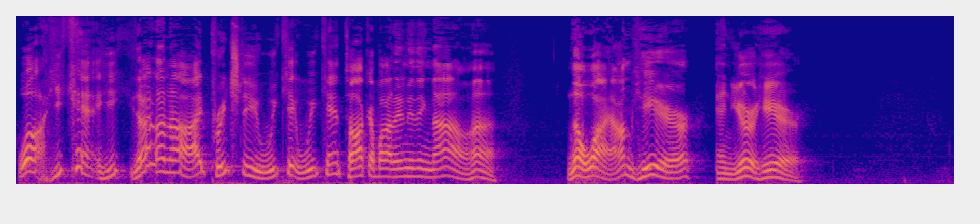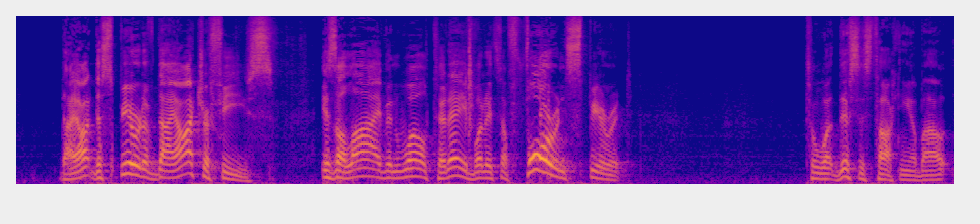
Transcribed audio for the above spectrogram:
Well, he can't. He no, no, no. I preach to you. We can't. We can't talk about anything now, huh? No. Why? I'm here and you're here. the spirit of Diotrephes is alive and well today, but it's a foreign spirit to what this is talking about.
